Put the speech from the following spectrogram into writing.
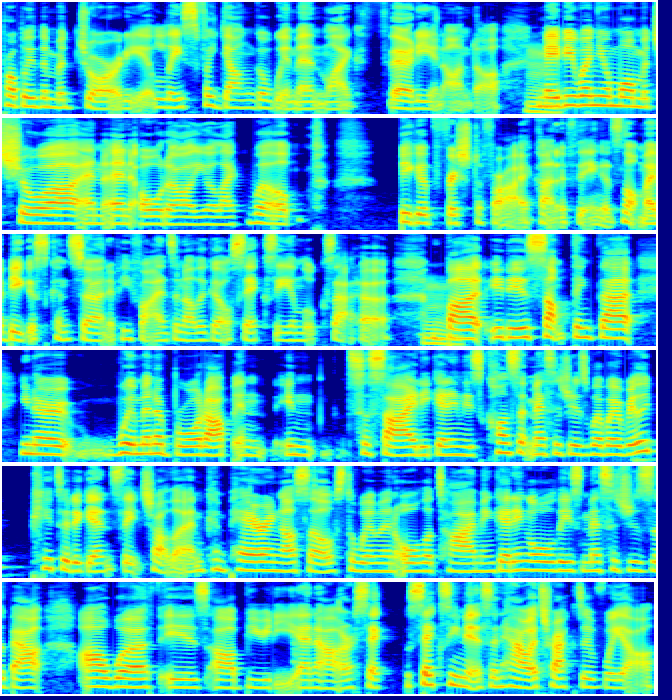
probably the majority, at least for younger women, like 30 and under. Hmm. Maybe when you're more mature and, and older, you're like, well, bigger fish to fry kind of thing. It's not my biggest concern if he finds another girl sexy and looks at her. Hmm. But it is something that, you know, women are brought up in in society getting these constant messages where we're really pitted against each other and comparing ourselves to women all the time and getting all these messages about our worth is our beauty and our sexiness and how attractive we are.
